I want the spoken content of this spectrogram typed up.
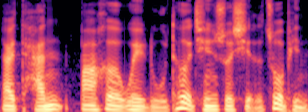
来弹巴赫为鲁特琴所写的作品，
